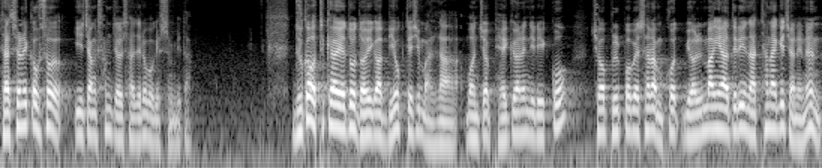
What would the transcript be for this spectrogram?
데살로니가후서 2장 3절 4절을 보겠습니다. 누가 어떻게 하여도 너희가 미혹되지 말라. 먼저 배교하는 일이 있고 저 불법의 사람 곧 멸망의 아들이 나타나기 전에는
